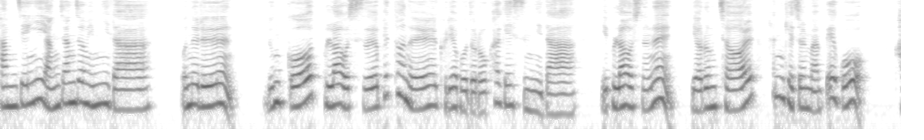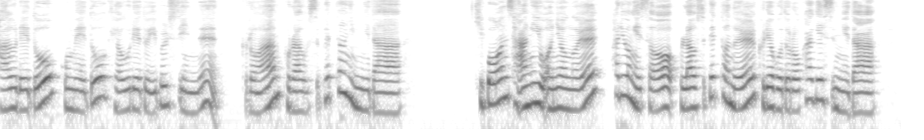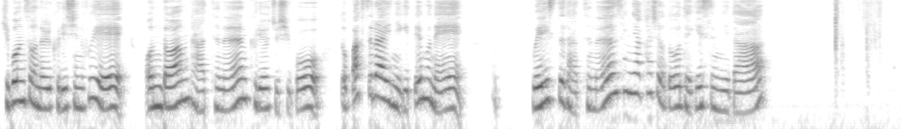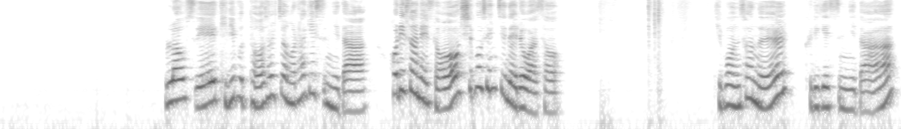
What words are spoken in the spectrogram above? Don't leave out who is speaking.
Speaker 1: 담쟁이 양장점입니다. 오늘은 눈꽃 블라우스 패턴을 그려보도록 하겠습니다. 이 블라우스는 여름철 한 계절만 빼고 가을에도 봄에도 겨울에도 입을 수 있는 그러한 블라우스 패턴입니다. 기본 상의 원형을 활용해서 블라우스 패턴을 그려보도록 하겠습니다. 기본선을 그리신 후에 언더암 다트는 그려주시고 또 박스 라인이기 때문에 웨이스트 다트는 생략하셔도 되겠습니다. 블라우스의 길이부터 설정을 하겠습니다. 허리선에서 15cm 내려와서 기본 선을 그리겠습니다.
